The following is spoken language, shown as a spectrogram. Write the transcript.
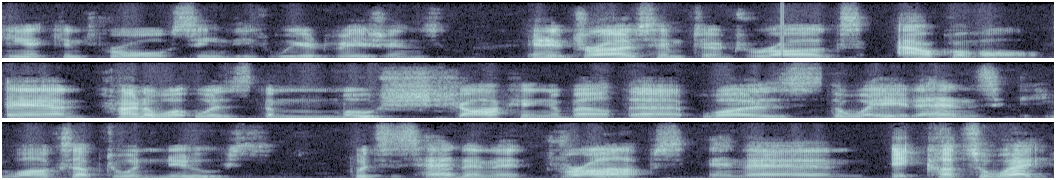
can't control, seeing these weird visions, and it drives him to drugs, alcohol, and kind of what was the most shocking about that was the way it ends. He walks up to a noose, puts his head in it, drops, and then it cuts away.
